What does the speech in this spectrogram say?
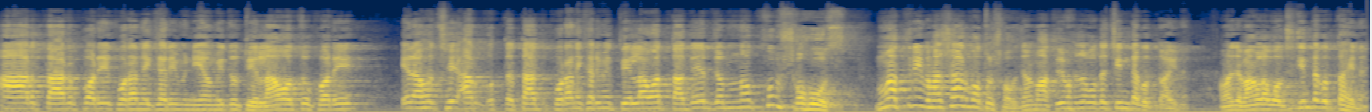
আর তারপরে কোরআনে কারিম নিয়মিত তেলাওয়াত করে। এরা হচ্ছে আর কোরআনে কারিমে তেলাওয়াত তাদের জন্য খুব সহজ। মাতৃভাষার মতো সহজ। যেমন মাতৃভাষা বলতে চিন্তা করতে হয় না। আমরা যে বাংলা বলছি, চিন্তা করতে হয় না।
